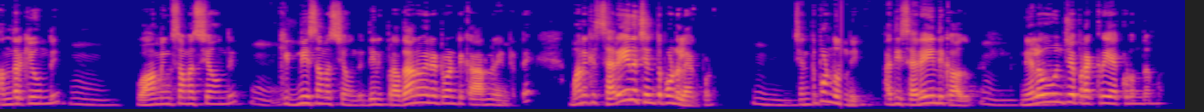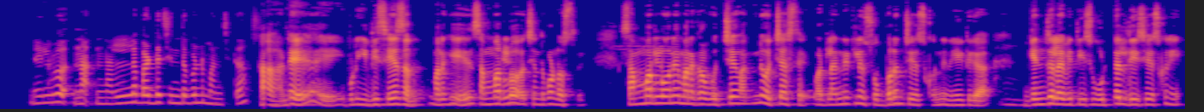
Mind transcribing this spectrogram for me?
అందరికీ ఉంది. వామింగ్ సమస్య ఉంది. కిడ్నీ సమస్య ఉంది. దీనికి ప్రధానమైనటువంటి కారణం ఏంటంటే మనకి సరైన చింతపండు లేకపోవడం. చింతపండు ఉంది. అది సరైనది కాదు. నిల్వ ఉంచే ప్రక్రియ ఎక్కడుందమ్మా? నిల్వ న- నల్లబడ్డ చింతపండు మంచిదా? అంటే ఇప్పుడు ఇది సీజన్. మనకి సమ్మర్లో చింతపండు వస్తుంది. సమ్మర్లోనే మనకు వచ్చేవన్నీ వచ్చేస్తాయి. వాటిలన్నింటిని శుభ్రం చేసుకొని నీట్గా గింజలు అవి తీసి ఉట్టలు తీసేసుకుని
